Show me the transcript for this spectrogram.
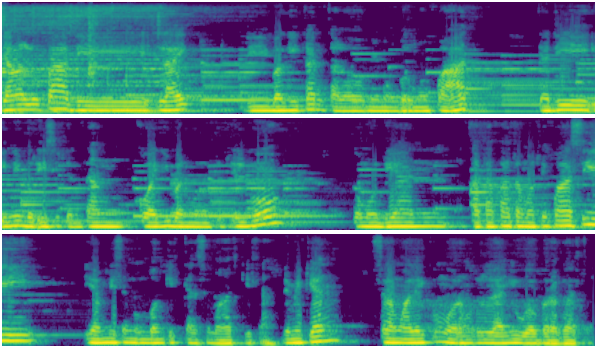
Jangan lupa di like dibagikan kalau memang bermanfaat. Jadi ini berisi tentang kewajiban menuntut ilmu kemudian kata-kata motivasi yang bisa membangkitkan semangat kita. Demikian Assalamualaikum warahmatullahi wabarakatuh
